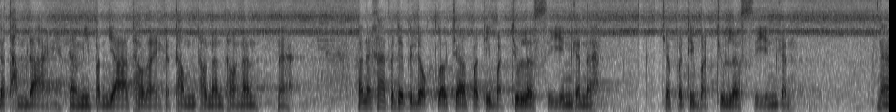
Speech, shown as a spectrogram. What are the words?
จะทำได้นะมีปัญญาเท่าไหร่ก็ทำเท่านั้นเท่านั้นนะแล้วในค่ายพระไตรปิฎกเราจะปฏิบัติจุลศีลกันนะ จะปฏิบัติจุลศีลกันนะ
